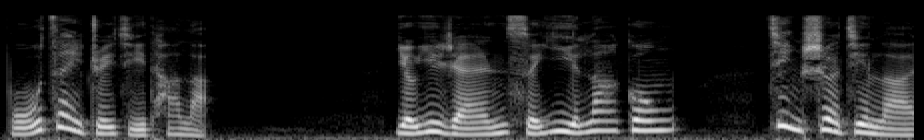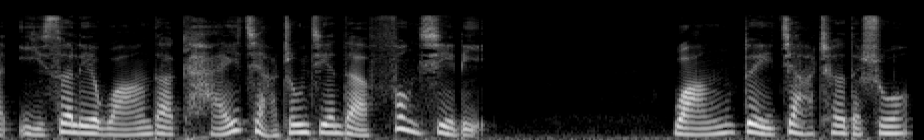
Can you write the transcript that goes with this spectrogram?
不再追击他了。有一人随意拉弓，竟射进了以色列王的铠甲中间的缝隙里。王对驾车的说：“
